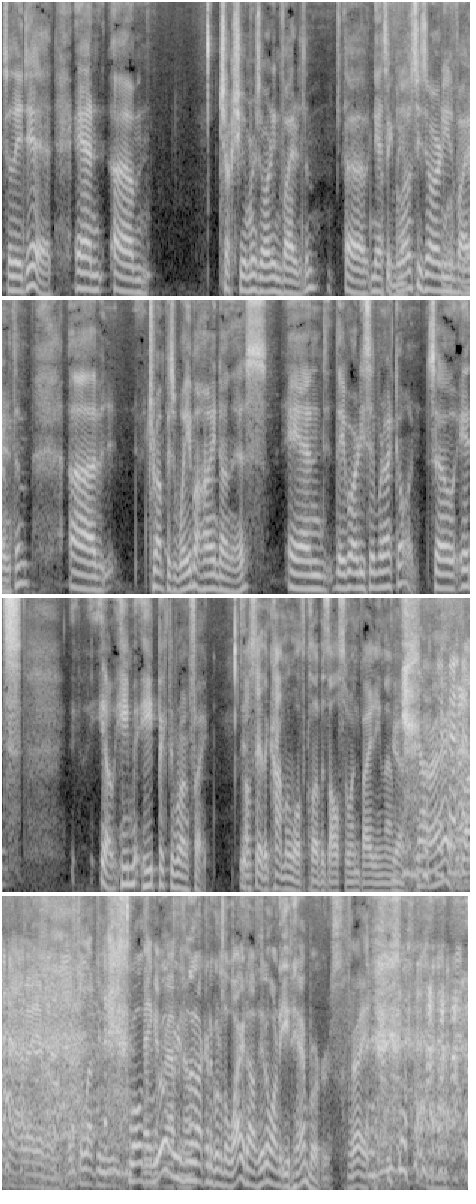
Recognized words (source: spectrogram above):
so they did, and um, Chuck Schumer's already invited them. Uh, Nancy think Nancy Pelosi's already invited yeah. them. Uh, Trump is way behind on this, and they've already said we're not going. So it's, you know, he he picked the wrong fight. I'll say the Commonwealth Club is also inviting them. Yeah. All right. We'd love to have any of them. Wouldn't love to meet? Well, the real reason they're not going to go to the White House, they don't want to eat hamburgers. Right.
